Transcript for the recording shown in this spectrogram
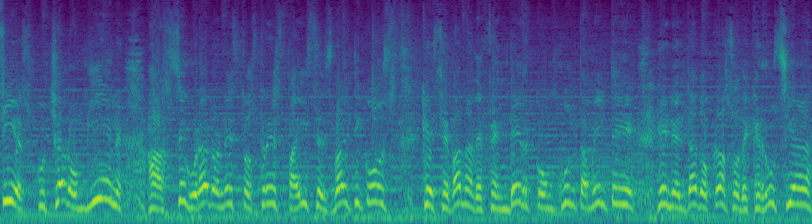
si escucharon bien, aseguraron estos tres países bálticos que se van a defender conjuntamente en el dado caso de que Rusia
